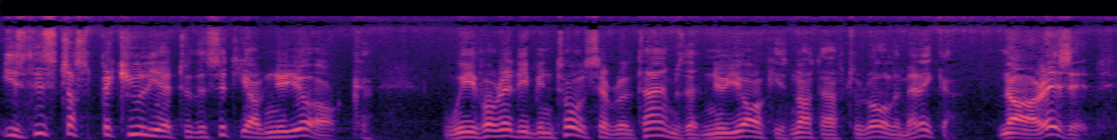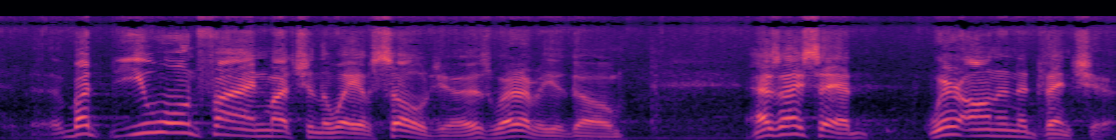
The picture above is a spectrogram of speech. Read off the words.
is this just peculiar to the city of New York? We've already been told several times that New York is not, after all, America. Nor is it. But you won't find much in the way of soldiers wherever you go. As I said, we're on an adventure.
